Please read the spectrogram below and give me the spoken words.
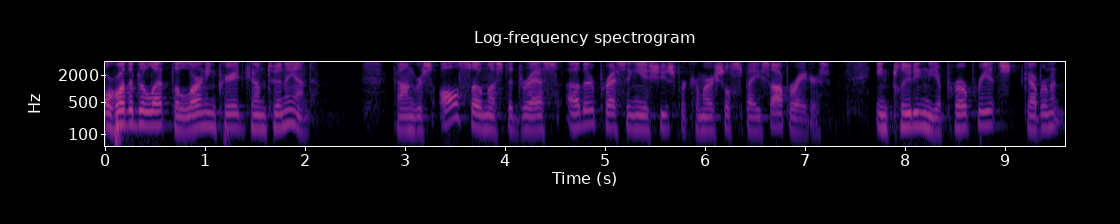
or whether to let the learning period come to an end. Congress also must address other pressing issues for commercial space operators, including the appropriate government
